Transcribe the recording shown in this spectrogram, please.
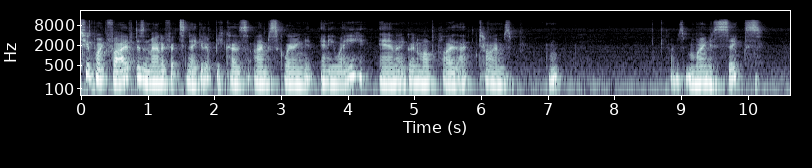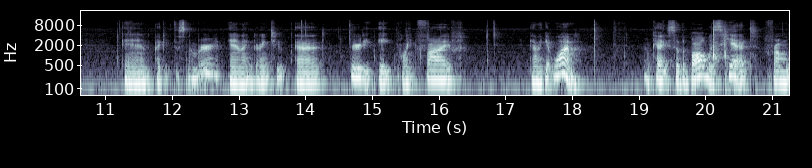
2.5, doesn't matter if it's negative because I'm squaring it anyway, and I'm going to multiply that times, times minus 6, and I get this number, and I'm going to add 38.5, and I get 1. Okay, so the ball was hit from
